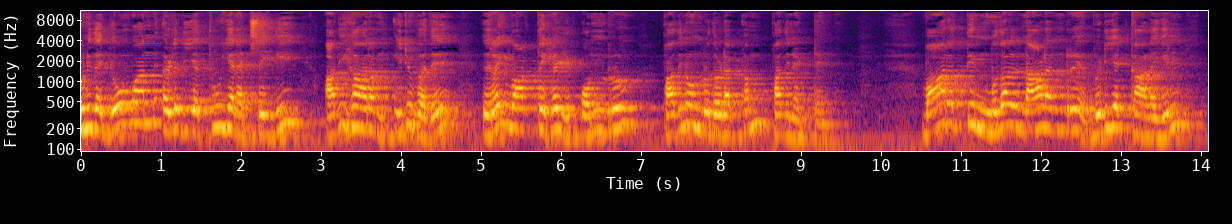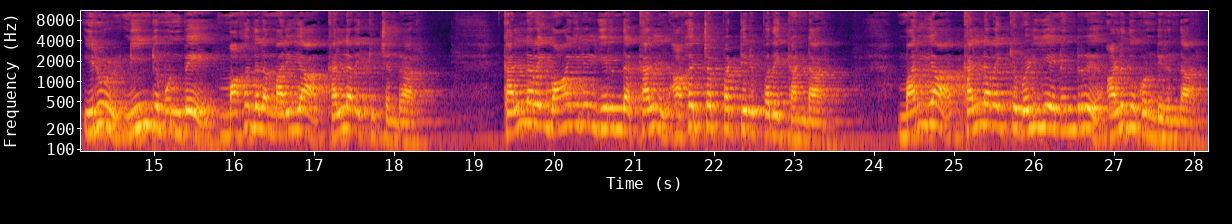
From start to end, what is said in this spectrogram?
புனித யோவான் எழுதிய தூய நற்செய்தி அதிகாரம் இருபது இறைவார்த்தைகள் ஒன்று பதினொன்று தொடக்கம் பதினெட்டு. வாரத்தின் முதல் நாளன்று விடியற்காலையில் இருள் நீங்கு முன்பே மகதல மரியா கல்லறைக்கு சென்றார். கல்லறை வாயிலில் இருந்த கல் அகற்றப்பட்டிருப்பதைக் கண்டார். மரியா கல்லறைக்கு வெளியே நின்று அழுது கொண்டிருந்தார்.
